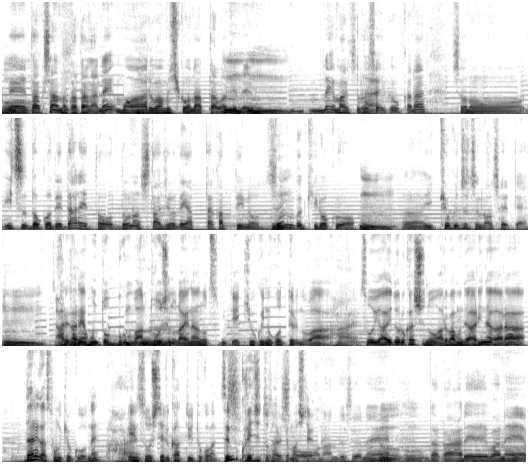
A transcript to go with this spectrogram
えー、たくさんの方がねもうアルバム志向になったわけで、ね、松田聖子から、はい、そのいつどこで誰とどのスタジオでやったかっていうのを全部記録を、うん一曲ずつ載せて、うん、あれがね本当僕もあの当時のライナーノーツ見て記憶に残ってるのは、はい、そういうアイドル歌手のアルバムでありながら誰がその曲をね、はい、演奏してるかっていうところが全部クレジットされてましたよね。そうなんですよね、うん。うん、だからあれはね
